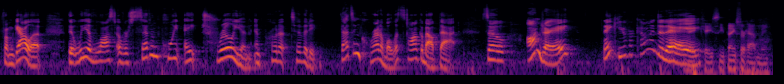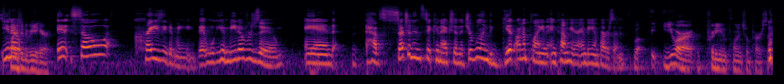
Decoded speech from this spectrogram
from Gallup, that we have lost over 7.8 trillion in productivity. That's incredible. Let's talk about that. So, Andre, thank you for coming today. Hey, Casey, thanks for having me. It's a you pleasure know, to be here. It's so crazy to me that we can meet over Zoom and have such an instant connection that you're willing to get on a plane and come here and be in person. Well, you are a pretty influential person.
